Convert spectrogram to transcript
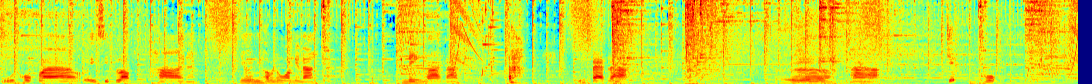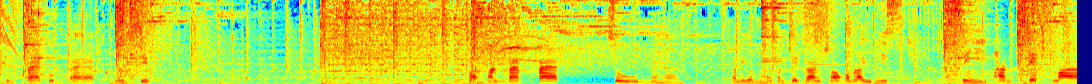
คูณหกแล้วเหลืออีกสิบรอบท้ายนะ ยังไม่มีคำนวณเลยนะนิ่งมากนะคูณแปดอะ เออห้าเจ็ดหกคูณแปดคูณแปดคูณสิบสองพันแปดแปดศูนย์นะคะตอนนี้กันหกพันเจ็ดเก้าสิบสองกำไรอยู่ที่สี่พันเจ็ดแล้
